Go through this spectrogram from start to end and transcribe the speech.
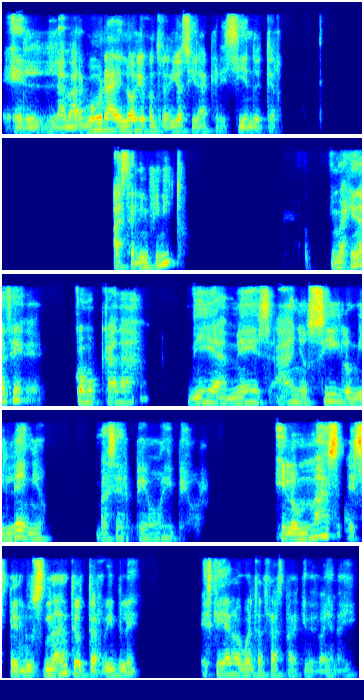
la amargura, el odio contra Dios irá creciendo eterno hasta el infinito. Imagínate cómo cada día, mes, año, siglo, milenio va a ser peor y peor. Y lo más espeluznante o terrible es que ya no hay vuelta atrás para quienes vayan ahí.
